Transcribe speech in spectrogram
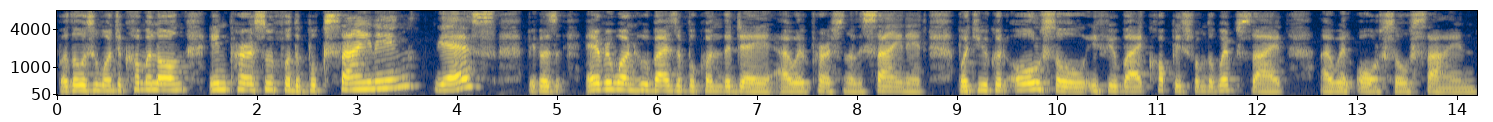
But those who want to come along in person for the book signing, yes, because everyone who buys a book on the day, I will personally sign it. But you could also, if you buy copies from the website, I will also sign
